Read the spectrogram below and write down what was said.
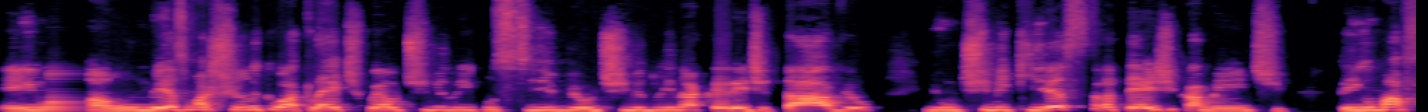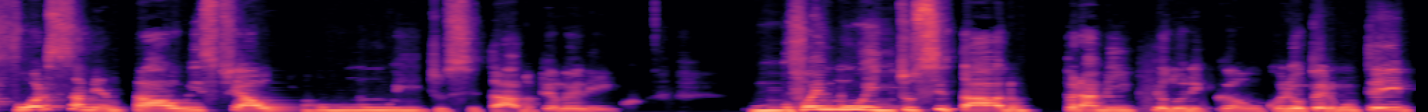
em um a um, mesmo achando que o Atlético é o time do impossível, o time do inacreditável e um time que estrategicamente tem uma força mental, isso é algo muito citado pelo elenco. foi muito citado para mim pelo Nicão. Quando eu perguntei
